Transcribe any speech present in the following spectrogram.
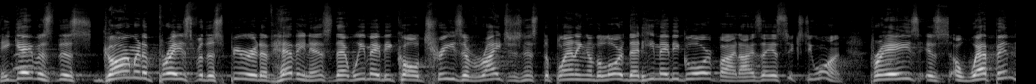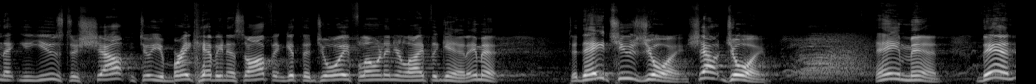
He gave us this garment of praise for the spirit of heaviness, that we may be called trees of righteousness, the planting of the Lord, that he may be glorified. Isaiah 61. Praise is a weapon that you use to shout until you break heaviness off and get the joy flowing in your life again. Amen. Today, choose joy. Shout joy. joy. Amen. Then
